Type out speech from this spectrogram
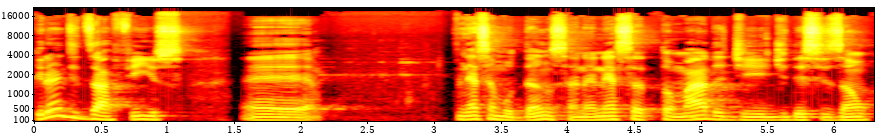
grandes desafios é, nessa mudança, né, nessa tomada de, de, decisão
